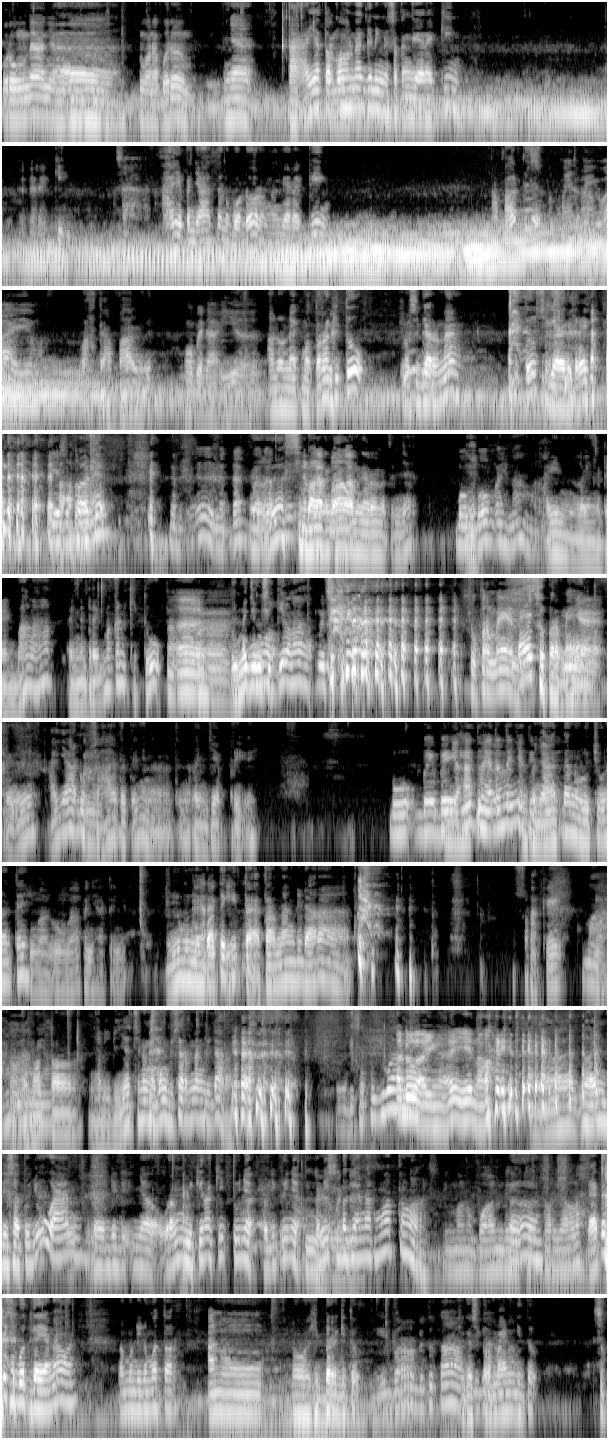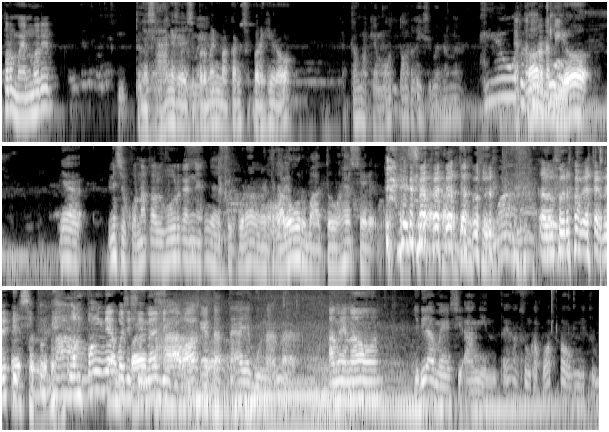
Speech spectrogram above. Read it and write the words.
kurung teh nya Heeh. nu warna beureum nya tak aya tokohna geuning sok kangge ranking ranking Sah. aya penjahatna nu bodor ngangge ranking apal teh main wae ieu mah. teh apal euy. mau beda iya anu naik motorna gitu nu siga renang itu siga drag apal Superman. teh Nged- eh, ngedag balap si balap balap. naon ngaranna teh nya bom-bom eh naon. lain lain ngedrag balap lain ngedrag mah kan gitu Heeh. Heeh. Ima jeung Oh. sikilna Superman teh Superman Iya. Heeh. aya aduh Hmm. saha teh teh ngaranna teh nya, lain Jeffrey eh. Bu BB Penjahat gitu ya eta teh. Nya. penjahatna nu lucuna teh unggal-unggal numpak teh Reki. kita eta renang di darat. Pakai Motor. Motor. Ya di dia cenah ngomong bisa renang di darat. Di satu jual Aduh aing eh ieu naon. Itu. Nah, lain di satu tujuan lain di dinya orang mikirnya gitunya pajikrinya Iya, kan ini sebagai anak motor. Tinggal numpuan di tutorial lah. Ya itu disebut gaya naon. Namun di motor Anu no hiber gitu. Iber gitu ta juga Superman gitu. Superman meureun. Ya sana saya Superman. Makan superhero. Kita pakai motor eh sebenarnya motor ada video nya ini sukuna kaluhur kan ya. nya syukuran nanti kalau rumah tuh jengking mana Kaluhur. Lempengnya Lempeng. posisinya jeung Ah. awak eta teh aya gunana. Ame naon. jadi ame si angin teh langsung kapotong gitu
